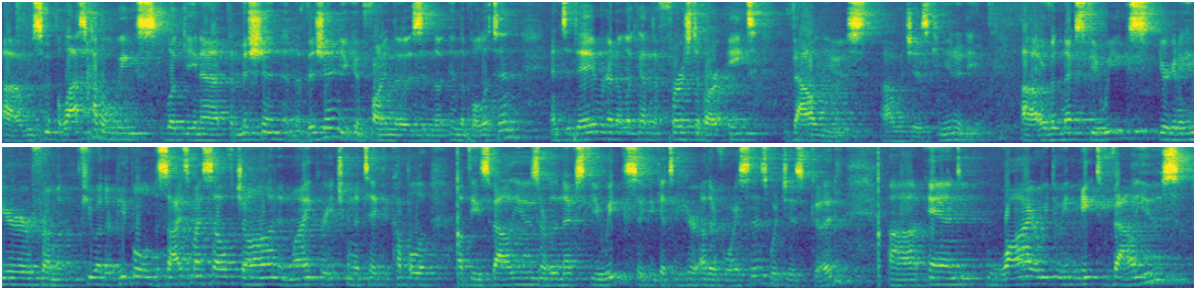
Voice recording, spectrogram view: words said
Uh, we spent the last couple of weeks looking at the mission and the vision. You can find those in the, in the bulletin. And today we're going to look at the first of our eight values, uh, which is community. Uh, over the next few weeks, you're going to hear from a few other people besides myself. John and Mike are each going to take a couple of, of these values over the next few weeks, so you get to hear other voices, which is good. Uh, and why are we doing eight values?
